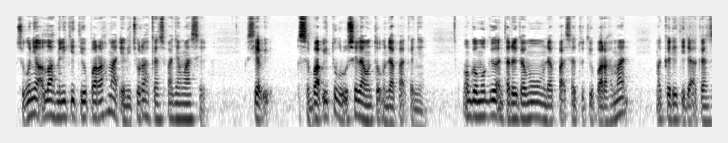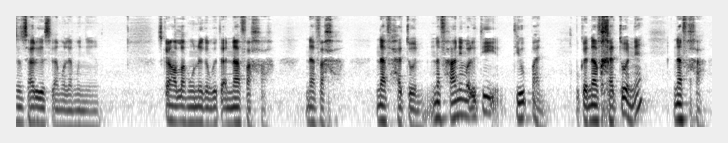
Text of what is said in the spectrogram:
Sungguhnya Allah memiliki tiupan rahmat yang dicurahkan sepanjang masa. Siap sebab itu berusaha untuk mendapatkannya. Moga-moga antara kamu mendapat satu tiupan rahmat, maka dia tidak akan sengsara selama-lamanya. Sekarang Allah menggunakan perkataan nafahah. Nafahah. Nafhatun. Nafhah ni berarti tiupan. Bukan nafhatun ya. Nafhah.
